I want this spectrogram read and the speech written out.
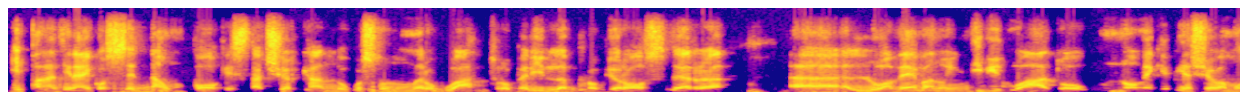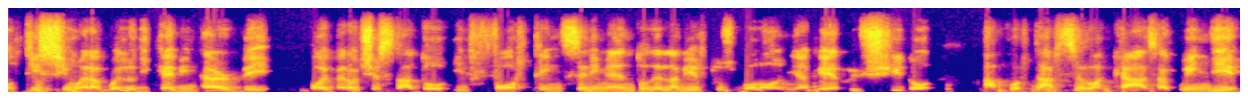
Il Panathinaikos è da un po' che sta cercando questo numero 4 per il proprio roster. Eh, lo avevano individuato, un nome che piaceva moltissimo era quello di Kevin Hervey, poi però c'è stato il forte inserimento della Virtus Bologna che è riuscito a portarselo a casa, quindi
